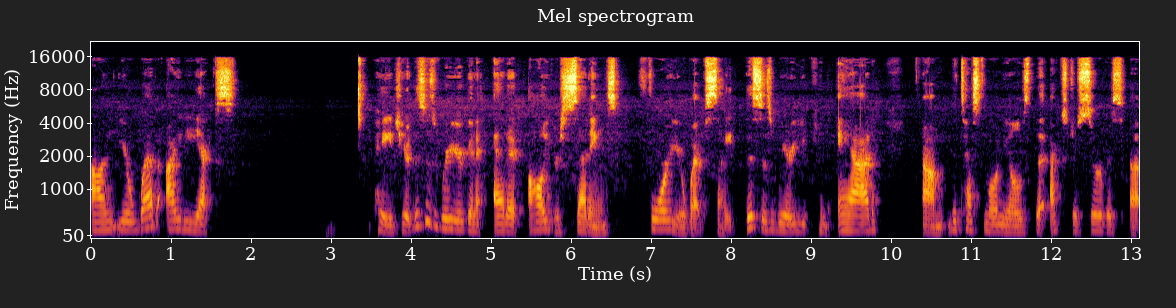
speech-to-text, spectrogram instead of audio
on your web IDX page here. This is where you're going to edit all your settings for your website. This is where you can add um, the testimonials, the extra service uh,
